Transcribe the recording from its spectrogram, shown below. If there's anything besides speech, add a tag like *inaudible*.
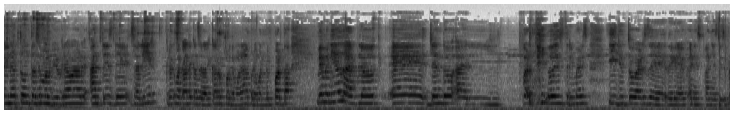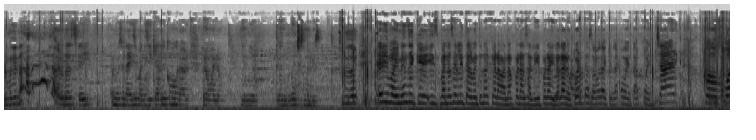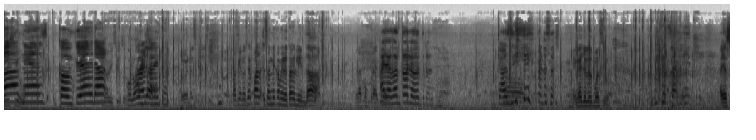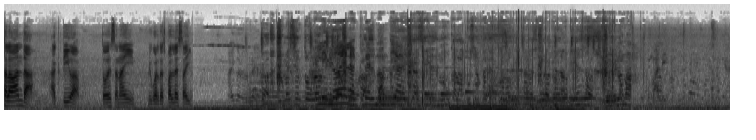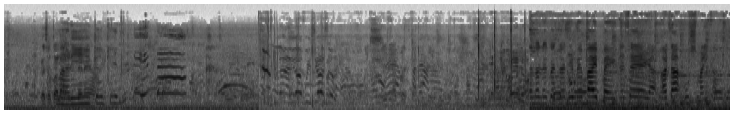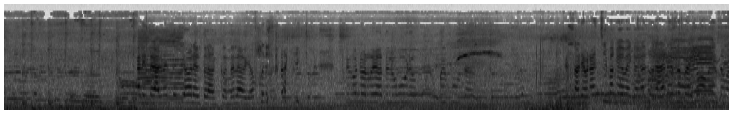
Soy una tonta, se me olvidó grabar antes de salir. Creo que me acaban de cancelar el carro por demorada, pero bueno, no importa. Bienvenidos al vlog eh, yendo al partido de streamers y youtubers de, de Gref en España. Estoy súper emocionada. La verdad, estoy emocionadísima. Ni siquiera sé cómo grabar, pero bueno, Dios mío, tengo muchos nervios. *laughs* Eh, imagínense que van a hacer literalmente una caravana para salir, para ir al aeropuerto. Estamos aquí en la camioneta con Shark, con Juanes, con Piedra. Colombia. Para que no sepan, esa es mi camioneta blindada. Me la compré ayer. Allá están todos los otros. Casi, *laughs* pero son Venga, yo les muestro. Ahí está la banda, activa. Todos están ahí. Mi guardaespaldas está ahí. El himno de la- del mundial. Vale. Gracias a toda la Marica, qué linda. No le encuentro ni me Mbappé, desde ella. Ahorita, uff, marica. Literalmente hicieron el trancón de la vida por estar aquí. Tengo una rea, te lo juro. Muy puta. Estaría una chimba que me caiga el solar en este momento.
